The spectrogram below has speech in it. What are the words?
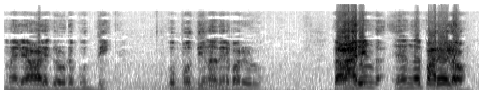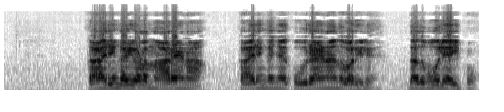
മലയാളികളുടെ ബുദ്ധി. കുബുദ്ധി എന്ന് അതിന് പറയുള്ളൂ. കാര്യം നിങ്ങൾ പറയല്ലോ. കാര്യം കഴിയോളം നാരായണ കാര്യം കഴിഞ്ഞാൽ കൂരായണ എന്ന് പറയില്ലേ? ഇത് അതുപോലെ ആയിപ്പോ.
